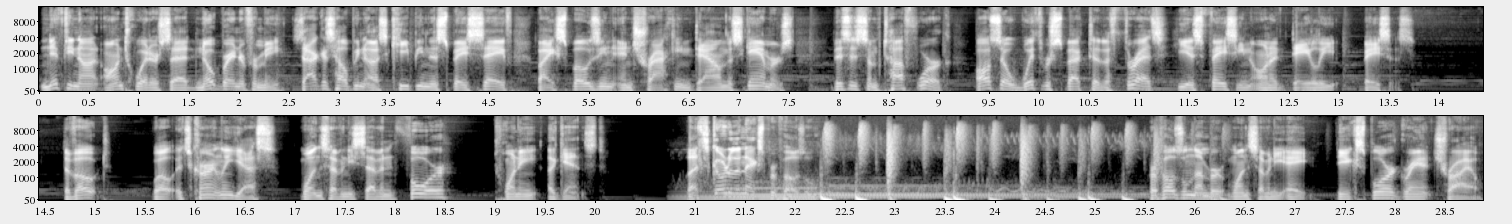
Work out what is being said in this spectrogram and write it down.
Nifty Knot on Twitter said, No brainer for me. Zach is helping us keeping this space safe by exposing and tracking down the scammers. This is some tough work, also with respect to the threats he is facing on a daily basis. The vote? Well, it's currently yes. 177 for, 20 against. Let's go to the next proposal. Proposal number 178 The Explorer Grant Trial,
